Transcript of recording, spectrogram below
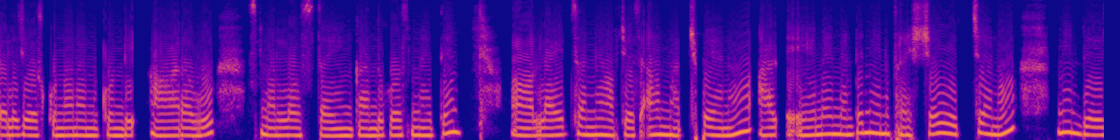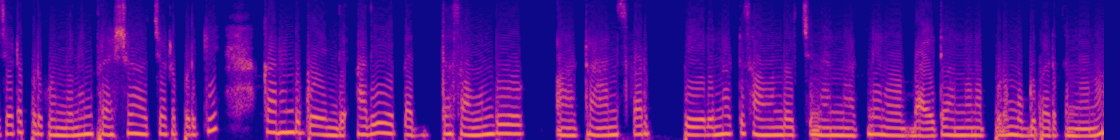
బట్టలు చేసుకున్నాను అనుకోండి ఆరవు స్మెల్ వస్తాయి. ఇంకా అందుకోసం అయితే లైట్స్ అన్ని ఆఫ్ చేసి మర్చిపోయాను. ఏమైందంటే నేను ఫ్రెష్ అయ్యి వచ్చాను. నేను లేచేటప్పటికి ఉంది. నేను ఫ్రెష్ అయ్యి వచ్చేటప్పటికి కరెంట్ పోయింది. అది పెద్ద సౌండ్ ట్రాన్స్ఫర్ పేరినట్టు సౌండ్ వచ్చింది అన్నట్టు నేను బయట ఉన్నప్పుడు ముగ్గు పెడుతున్నాను.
